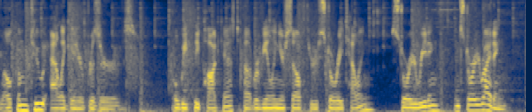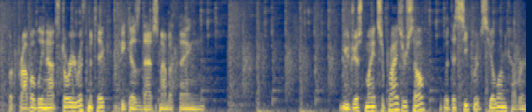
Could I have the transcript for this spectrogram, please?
Welcome to Alligator Preserves, a weekly podcast about revealing yourself through storytelling, story reading, and story writing, but probably not story arithmetic because that's not a thing. You just might surprise yourself with the secrets you'll uncover.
